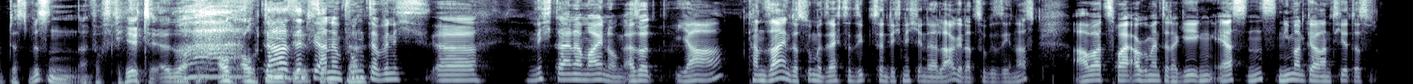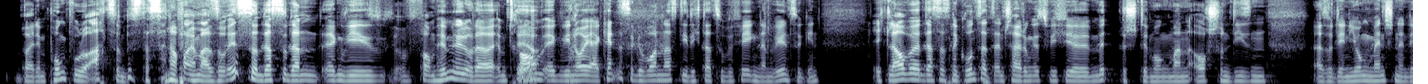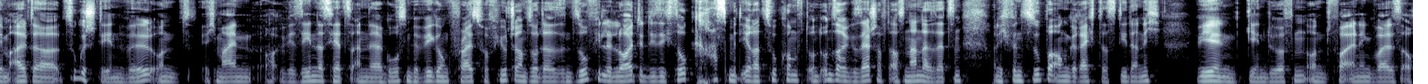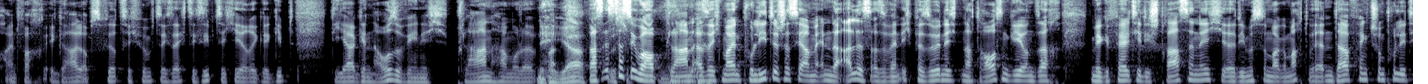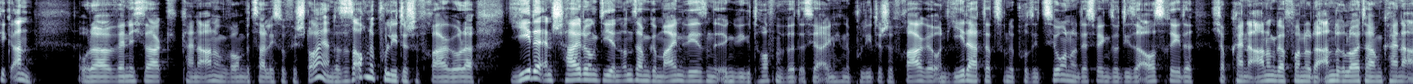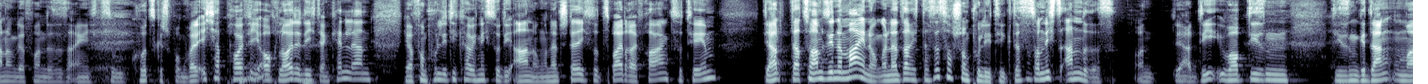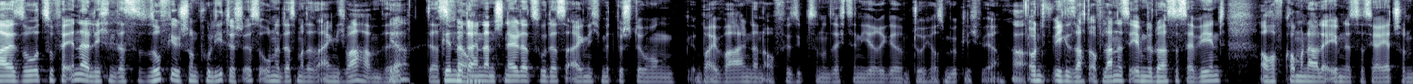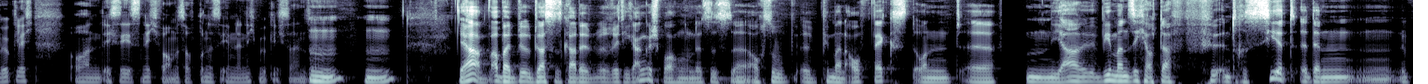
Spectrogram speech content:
das Wissen einfach fehlte. Also ah, auch, auch die, da sind wir an einem Punkt, da bin ich äh, nicht deiner Meinung. Also ja, kann sein, dass du mit 16, 17 dich nicht in der Lage dazu gesehen hast. Aber zwei Argumente dagegen. Erstens, niemand garantiert, dass bei dem Punkt, wo du 18 bist, das dann auf einmal so ist und dass du dann irgendwie vom Himmel oder im Traum ja. irgendwie neue Erkenntnisse gewonnen hast, die dich dazu befähigen, dann wählen zu gehen. Ich glaube, dass es eine Grundsatzentscheidung ist, wie viel Mitbestimmung man auch schon diesen also den jungen Menschen in dem Alter zugestehen will. Und ich meine, wir sehen das jetzt an der großen Bewegung Fridays for Future und so, da sind so viele Leute, die sich so krass mit ihrer Zukunft und unserer Gesellschaft auseinandersetzen. Und ich finde es super ungerecht, dass die da nicht wählen gehen dürfen. Und vor allen Dingen, weil es auch einfach, egal ob es 40, 50, 60, 70-Jährige gibt, die ja genauso wenig Plan haben oder nee, ja, was ist das überhaupt Plan? Also ich meine, politisch ist ja am Ende alles. Also wenn ich persönlich nach draußen gehe und sage, mir gefällt hier die Straße nicht, äh, die müsste mal gemacht werden, da fängt schon Politik an. Oder wenn ich sage, keine Ahnung, warum bezahle ich so viel Steuern? Das ist auch eine politische Frage. Oder jede Entscheidung, die in unserem Gemeinwesen irgendwie getroffen wird, ist ja eigentlich eine politische Frage und jeder hat dazu eine Position und deswegen so diese Ausrede, ich habe keine Ahnung davon oder andere Leute haben keine Ahnung davon, das ist eigentlich zu kurz gesprungen. Weil ich habe häufig auch Leute, die ich dann kennenlerne, ja, von Politik habe ich nicht so die Ahnung. Und dann stelle ich so zwei, drei Fragen zu Themen ja, dazu haben sie eine Meinung. Und dann sage ich, das ist doch schon Politik, das ist doch nichts anderes. Und ja, die überhaupt diesen, diesen Gedanken mal so zu verinnerlichen, dass so viel schon politisch ist, ohne dass man das eigentlich wahrhaben will. Ja, das genau. führt einen dann schnell dazu, dass eigentlich Mitbestimmung bei Wahlen dann auch für 17- und 16-Jährige durchaus möglich wäre. Ja. Und wie gesagt, auf Landesebene, du hast es erwähnt, auch auf kommunaler Ebene ist das ja jetzt schon möglich. Und ich sehe es nicht, warum es auf Bundesebene nicht möglich sein soll. Mhm. Mhm. Ja, aber du, du, hast es gerade richtig angesprochen und das ist äh, auch so, äh, wie man aufwächst und äh, ja, wie man sich auch dafür interessiert, äh, denn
